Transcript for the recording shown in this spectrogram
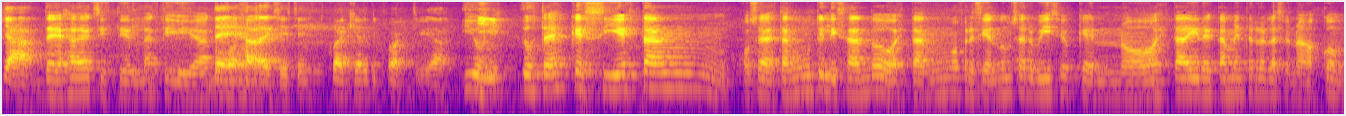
ya deja de existir la actividad. Deja de existir cualquier tipo de actividad. Y, ustedes que sí están, o sea, están utilizando o están ofreciendo un servicio que no está directamente relacionado con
